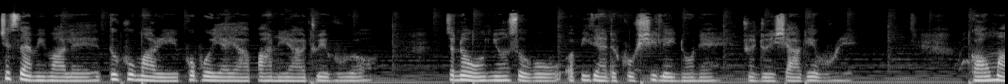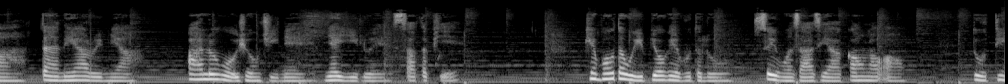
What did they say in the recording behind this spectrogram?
ချစ်ဆန်မိမှလည်းသူ့ခုမတွေဖွဖွရရပါနေတာတွေ့ဘူးတော့ကျွန်တော်ညွှန်းဆိုဖို့အပိဒံတစ်ခုရှိလိမ့်တော့နဲ့တွင်တွင်ရှာခဲ့ဘူးတယ်။ခေါင်းမှာတန်တရားတွေများအားလုံးကိုယုံကြည်နေမျက်ရည်လွယ်စားသဖြင့်ခင်ဖိုးတဝီပြောခဲ့ဘူးသလိုစိတ်ဝင်စားစရာကောင်းလောက်အောင်သူတီ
